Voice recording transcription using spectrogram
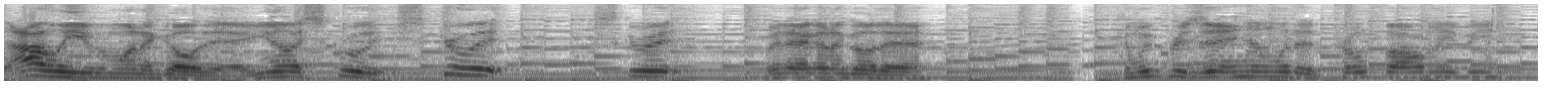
I don't even want to go there. You know what? Screw it. Screw it. Screw it. We're not gonna go there. Can we present him with a profile, maybe?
